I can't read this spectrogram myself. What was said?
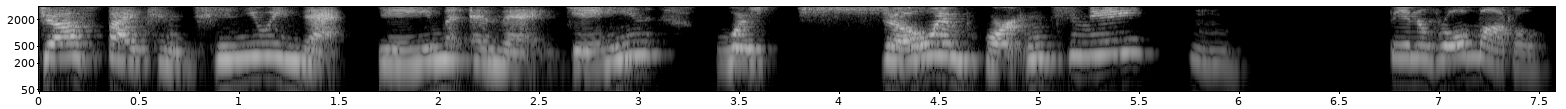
just by continuing that game and that gain was so important to me. Mm. Being a role model.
